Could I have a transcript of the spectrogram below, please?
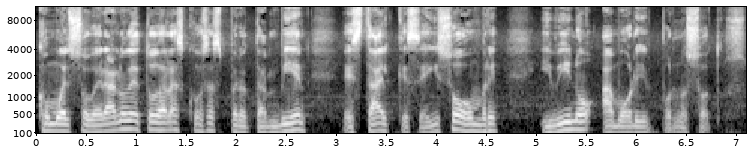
como el soberano de todas las cosas, pero también está el que se hizo hombre y vino a morir por nosotros.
